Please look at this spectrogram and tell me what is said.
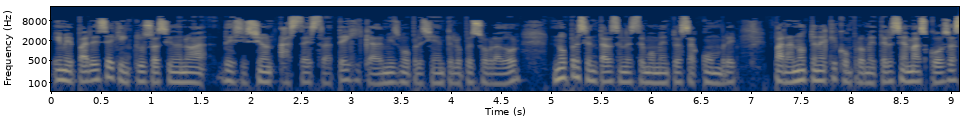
y me parece que incluso ha sido una decisión hasta estratégica del mismo presidente López Obrador no presentarse en este momento a esa cumbre para no tener que comprometerse a más cosas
